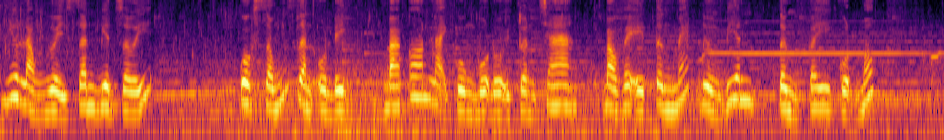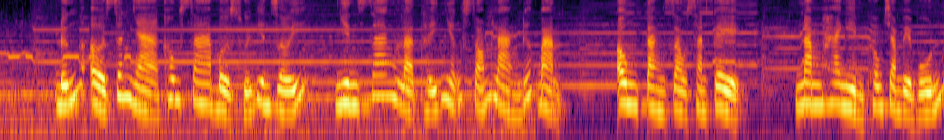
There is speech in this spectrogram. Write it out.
như lòng người dân biên giới. Cuộc sống dần ổn định, bà con lại cùng bộ đội tuần tra, bảo vệ từng mét đường biên, từng cây cột mốc. Đứng ở sân nhà không xa bờ suối biên giới, nhìn sang là thấy những xóm làng nước bạn. Ông Tăng Giàu san kể, năm 2014,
